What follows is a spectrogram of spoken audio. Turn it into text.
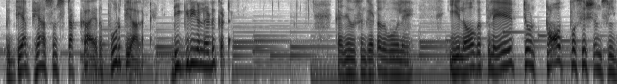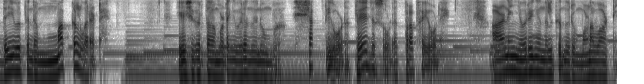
വിദ്യാഭ്യാസം സ്റ്റക്കായത് പൂർത്തിയാകട്ടെ. ഡിഗ്രികൾ എടുക്കട്ടെ. കഴിഞ്ഞ ദിവസം കേട്ടതുപോലെ ഈ ലോകത്തിലെ ഏറ്റവും ടോപ്പ് പൊസിഷൻസിൽ ദൈവത്തിന്റെ മക്കൾ വരട്ടെ. യേശു കർത്താവ് മടങ്ങി വരുന്നതിന് മുമ്പ് ശക്തിയോടെ തേജസ്സോടെ പ്രഭയോടെ അണിഞ്ഞൊരുങ്ങി നിൽക്കുന്ന ഒരു മണവാട്ടി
